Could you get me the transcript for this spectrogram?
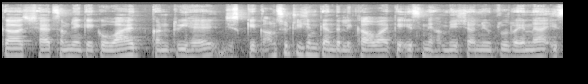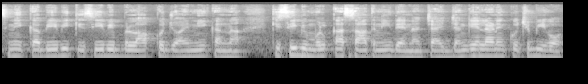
का शायद समझें कि एक वाद कंट्री है, जिसके कॉन्स्टिट्यूशन के अंदर लिखा हुआ है कि इसने हमेशा न्यूट्रल रहना है इसने कभी भी किसी भी ब्लॉक को ज्वाइन नहीं करना, किसी भी मुल्क का साथ नहीं देना, चाहे जंगें लड़ें, कुछ भी हो।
